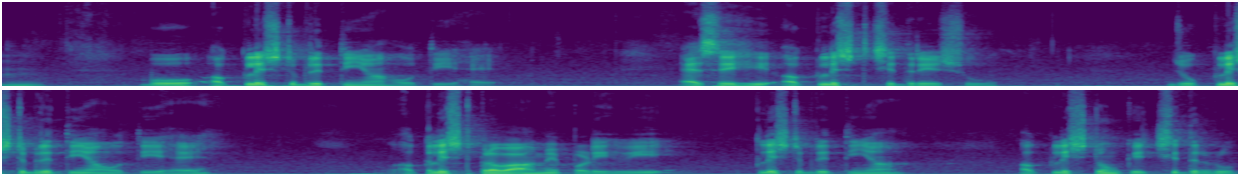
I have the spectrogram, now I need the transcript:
हम्म, वो अक्लिष्ट वृत्तियाँ होती है। ऐसे ही अक्लिष्ट छिद्रेशु जो क्लिष्ट वृत्तियाँ होती है अक्लिष्ट प्रवाह में पड़ी हुई क्लिष्ट वृत्तियाँ अक्लिष्टों के छिद्र रूप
